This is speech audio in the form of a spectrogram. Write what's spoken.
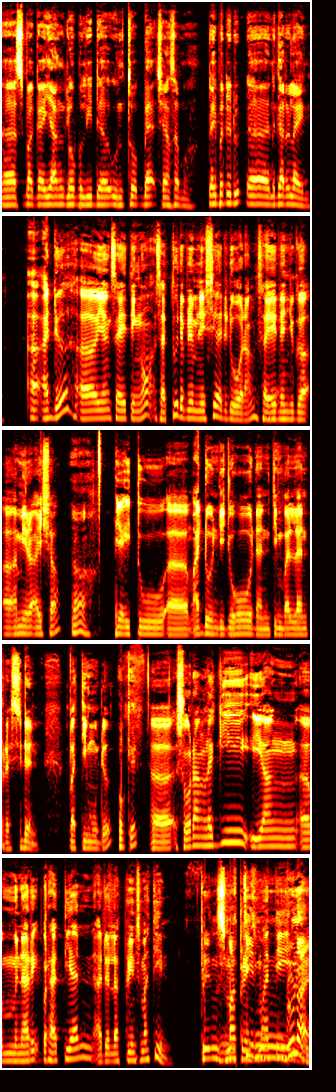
uh, sebagai young global leader untuk batch yang sama daripada uh, negara lain? Uh, ada uh, yang saya tengok satu daripada Malaysia ada dua orang saya yeah. dan juga uh, Amira Aisyah oh. Iaitu um, Adun di Johor dan timbalan presiden Parti Muda. Okay. Uh, seorang lagi yang uh, menarik perhatian adalah Prince Martin. Prince hmm, Martin, Prince Martin Brunei.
